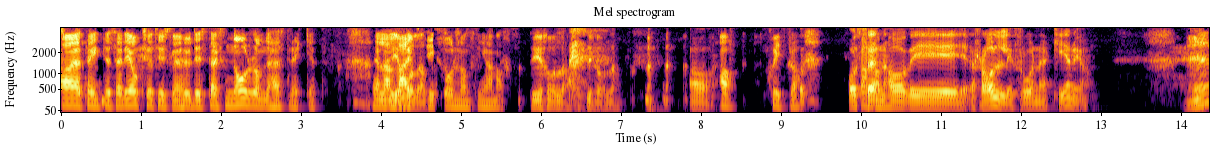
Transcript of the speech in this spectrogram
Ja, jag tänkte säga det är också i Tyskland. Hur det är strax norr om det här strecket. Mellan Ja. Leipzig och någonting annat. Det är Holland. Det är Holland. Ja. Ja, skitbra. Och sen Fantastiskt. har vi rally från Kenya. Ja.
